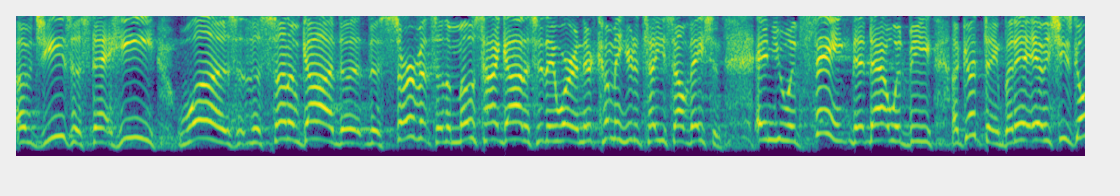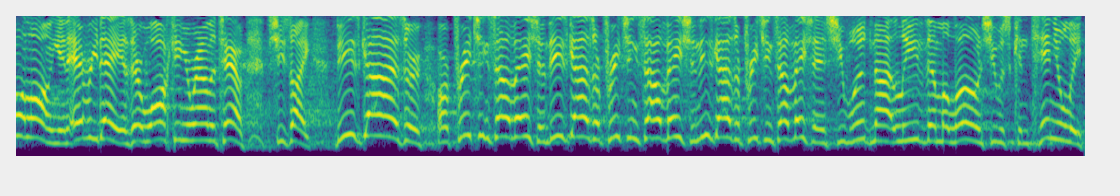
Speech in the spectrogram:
of Jesus, that he was the Son of God. The, the servants of the Most High God is who they were. And they're coming here to tell you salvation. And you would think that that would be a good thing. But it, it, she's going along, and every day as they're walking around the town, she's like, These guys are, are preaching salvation. These guys are preaching salvation. These guys are preaching salvation. And she would not leave them alone. She was continually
